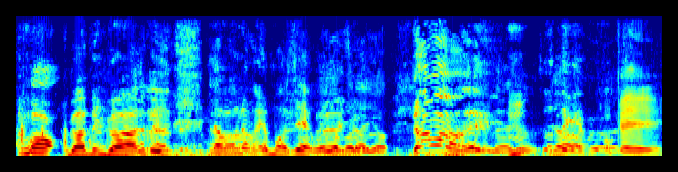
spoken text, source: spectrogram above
Ngok ganti-ganti. Lah ngono kok emosi kowe ya ora yo. Dawa. Oke.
